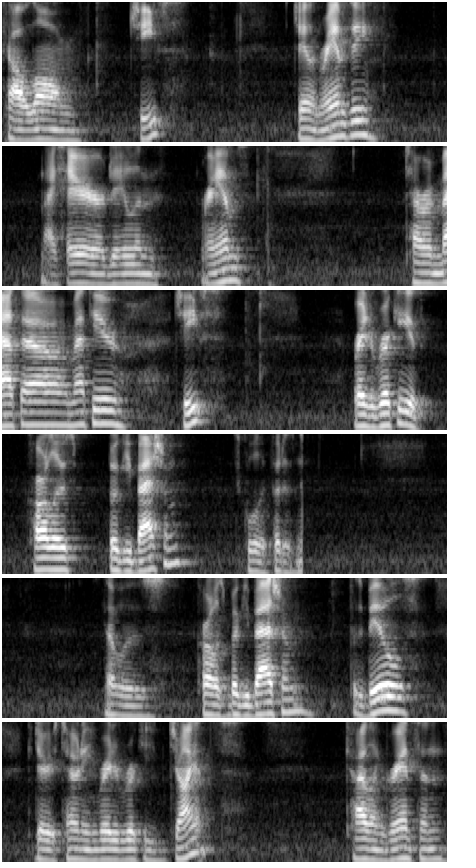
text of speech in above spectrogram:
Kyle Long Chiefs, Jalen Ramsey, nice hair, Jalen Rams, Tyrann Matthew, Mathieu Chiefs. Rated rookie is Carlos Boogie Basham. It's cool they put his name. That was Carlos Boogie Basham for the Bills. Kadarius Toney, rated rookie Giants. Kylen Granson,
